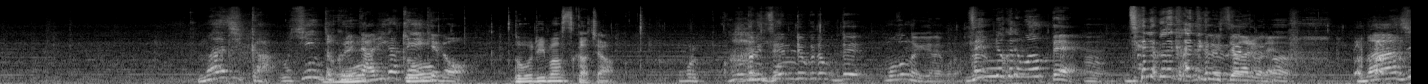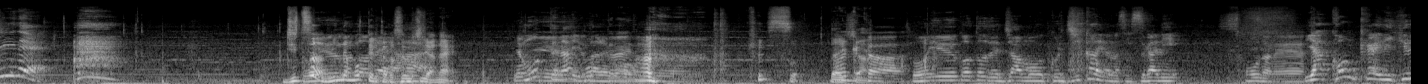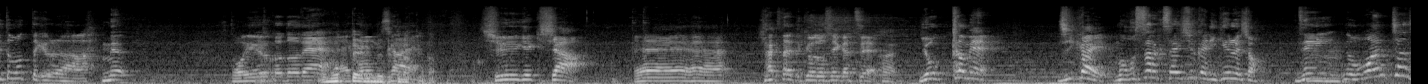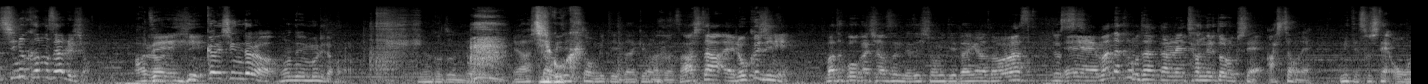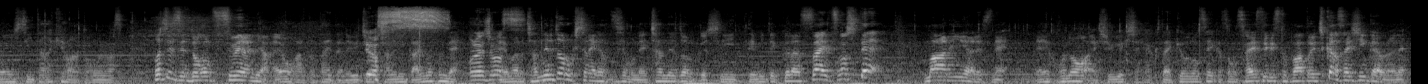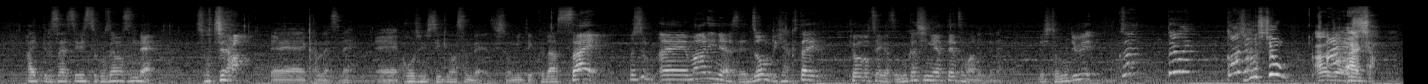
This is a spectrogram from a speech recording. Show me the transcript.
マジか。もうヒントくれてありがてえけど。戻りますかじゃあ。これ本当に全力でで戻んなきゃいけないこれ。全力で戻って、う全力で帰ってくる必要があるよね、うんマジで。実はみんな持ってるとかそういううちじゃない。いや持ってないよ持ってない誰も 嘘。マジか。ということでじゃあもうこれ次回だなさすがにそうだね。いや今回でいけると思ったけどな。ね。ということで思ったより今難くなった。襲撃者えー、100体と共同生活、4日目。次回、まあ、おそらく最終回にいけるでしょ。全員、うん。でもワンチャン死ぬ可能性あるでしょ。全員。一回死んだら本当に無理だから。ということで、えー明日ゲストを見ていただければと思います。明日、えー、6時にまた公開しますんでぜひとも見ていただければと思います。えー、真ん中のボタンからねチャンネル登録して明日もね見てそして応援していただければなと思います。そしてですね動画の説明欄には大原とタイタンの YouTube チャンネルリンクありますんでお願いします。えーまだチャンネル登録してない方としてもねチャンネル登録しに行ってみてください。そして周りにはですね、えーこの、えー襲撃者100体共同生活の再生リストパート1から最新回までね入ってる再生リストございますんでそちら、えー、からですね、えー更新していきますんでぜひとも見てくださいそして、えー周りにはですねゾンビ100体共同生活昔にやったやつもあるんでね。ぜひとも見てみてください。ということでご視聴ありがとうございました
